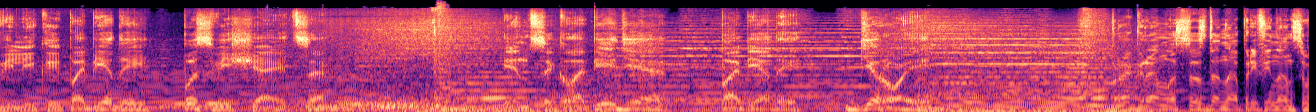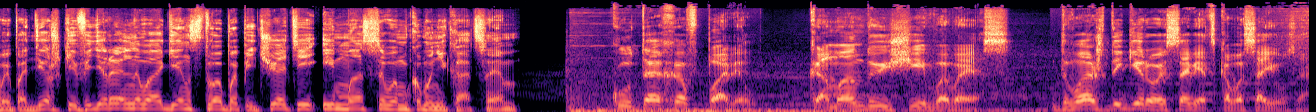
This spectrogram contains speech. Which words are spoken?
Великой Победы посвящается Энциклопедия Победы. Герои. Программа создана при финансовой поддержке Федерального агентства по печати и массовым коммуникациям. Кутахов Павел, командующий ВВС, дважды Герой Советского Союза.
